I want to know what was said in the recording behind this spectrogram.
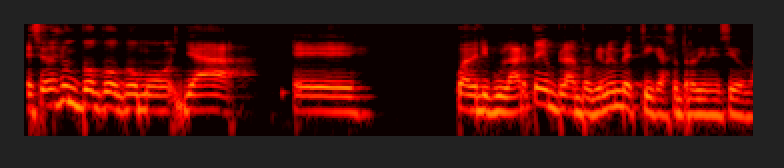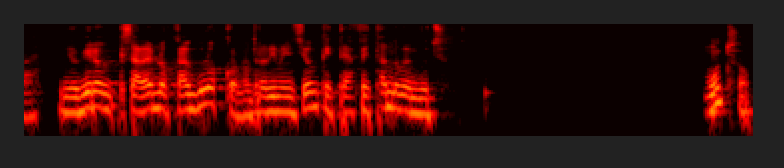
Eso es un poco como ya eh, cuadricularte, en plan, ¿por qué no investigas otra dimensión más? Yo quiero saber los cálculos con otra dimensión que esté afectándome mucho. Mucho.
